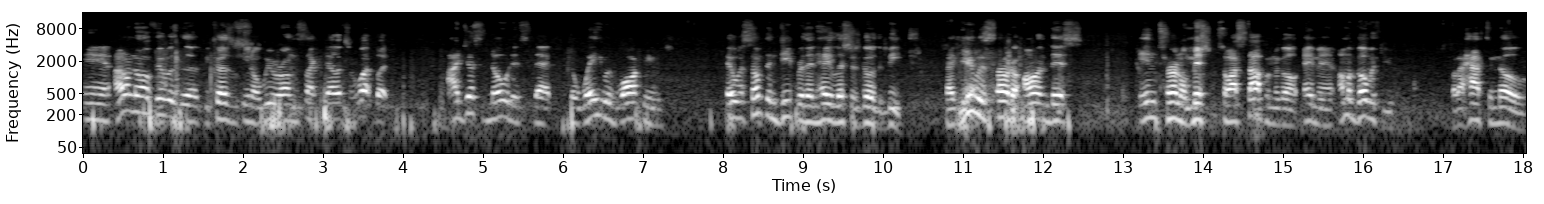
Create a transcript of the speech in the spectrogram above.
And I don't know if it was the because you know we were on the psychedelics or what, but I just noticed that the way he was walking, it was something deeper than hey, let's just go to the beach. Like he was sort of on this internal mission. So I stop him and go, "Hey, man, I'm gonna go with you, but I have to know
